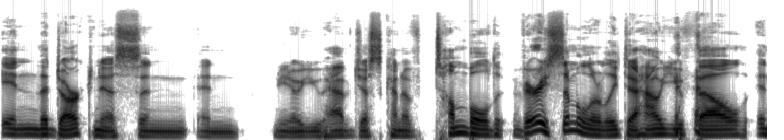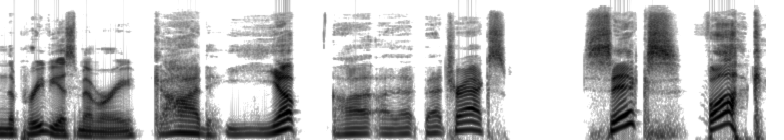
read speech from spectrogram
in the darkness and and you know you have just kind of tumbled very similarly to how you fell in the previous memory. God, yep. Uh, uh, that, that tracks. Six? Fuck.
